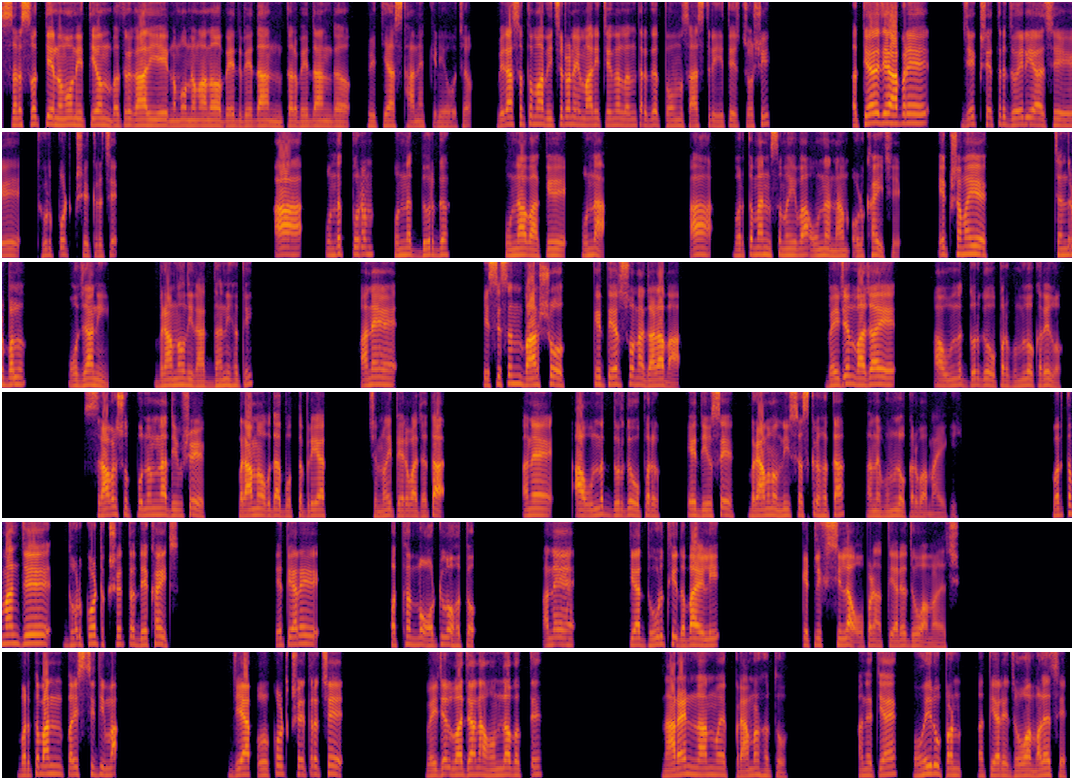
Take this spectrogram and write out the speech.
સરસ્વત્ય નમો નિત્યમ ભદ્રકાળીએ નમો નમાનો ભેદ ભેદાંતર ભેદાંગ વિદ્યા સ્થાને કર્યો છે વિરાસતોમાં વિચરણ એ મારી ચેનલ અંતર્ગત ઓમ શાસ્ત્રી હિતેશ જોશી અત્યારે જે આપણે જે ક્ષેત્ર જોઈ રહ્યા છે એ ધૂળપોટ ક્ષેત્ર છે આ ઉન્નતપુરમ ઉન્નત દુર્ગ ઉનાવા કે ઉના આ વર્તમાન સમયમાં ઉના નામ ઓળખાય છે એક સમયે ચંદ્રબલ ઓઝાની બ્રાહ્મણોની રાજધાની હતી. અને ઈસવીસન બારસો કે તેરસોના ગાળામાં ભૈજન વાજાએ આ ઉન્નત દુર્ગ ઉપર હુમલો કરેલો. શ્રાવણ સુદ પૂનમના દિવસે બ્રાહ્મણો બધા બુદ્ધપ્રિયા જનોઈ પહેરવા જતા અને આ ઉન્નત દુર્ગ ઉપર એ દિવસે બ્રાહ્મણો નિશસ્ત્ર હતા અને હુમલો કરવામાં આવી વર્તમાન જે ધોળકોટ ક્ષેત્ર દેખાય છે, એ ત્યારે પથ્થરનો ઓટલો હતો અને ત્યાં ધૂળથી દબાયેલી કેટલીક શિલાઓ પણ અત્યારે જોવા મળે છે. વર્તમાન પરિસ્થિતિમાં જે આ ધોળકોટ ક્ષેત્ર છે વૈજલવાજાના હુમલા વખતે નારાયણ નામનો એક બ્રાહ્મણ હતો અને ત્યાં હોયરું પણ અત્યારે જોવા મળે છે.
